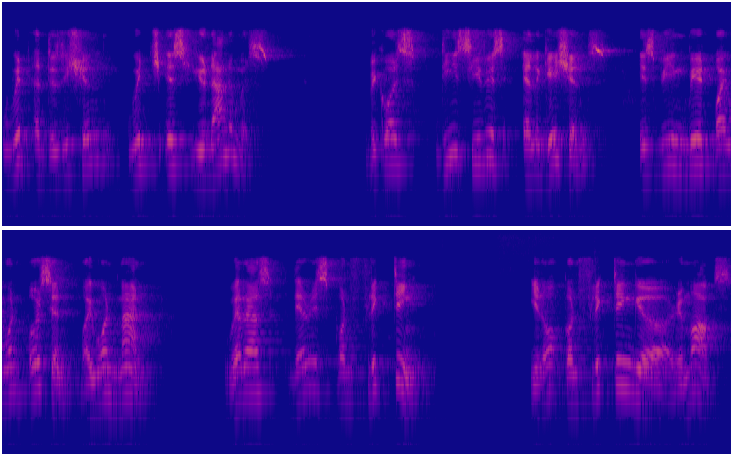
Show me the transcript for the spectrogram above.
with a decision which is unanimous. Because these serious allegations is being made by one person, by one man Whereas there is conflicting, you know, conflicting uh, remarks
